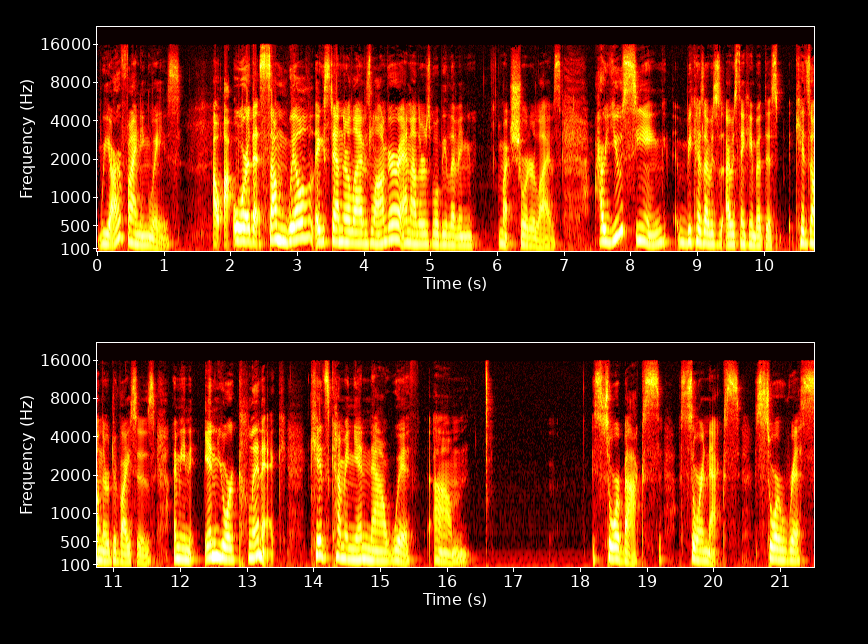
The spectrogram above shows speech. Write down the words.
we are finding ways uh, or that some will extend their lives longer and others will be living much shorter lives. Are you seeing because I was I was thinking about this kids on their devices. I mean, in your clinic, kids coming in now with um, sore backs, sore necks, sore wrists,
